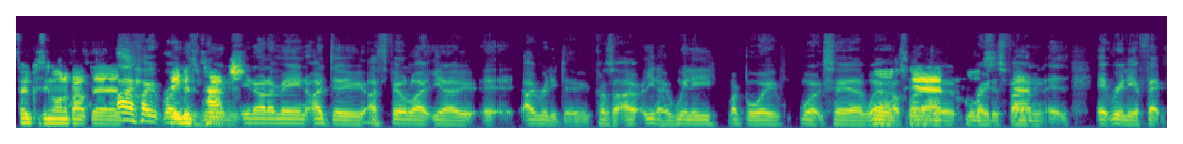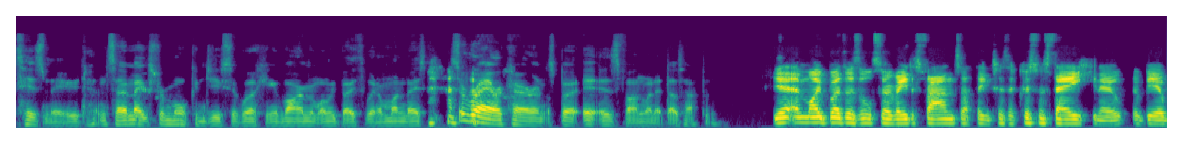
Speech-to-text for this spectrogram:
focusing on about the. I hope Raiders win. You know what I mean? I do. I feel like you know, it, I really do because I, you know, Willie, my boy, works here, warehouse manager, yeah, Raiders fan. Yeah. It it really affects his mood, and so it makes for a more conducive working environment when we both win on Mondays. It's a rare occurrence, but it is fun when it does happen. Yeah, and my brother is also a Raiders fan, so I think it's a Christmas Day, you know, it'd be a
